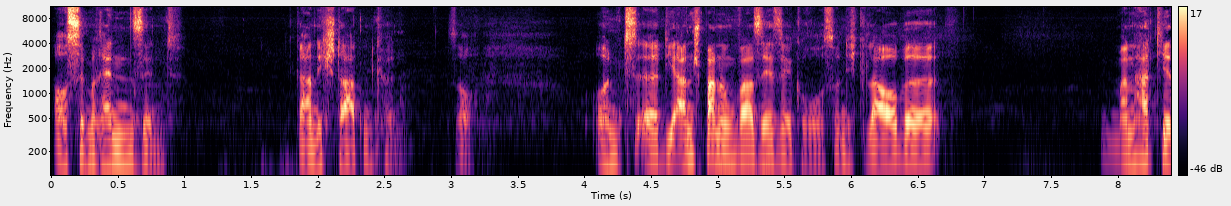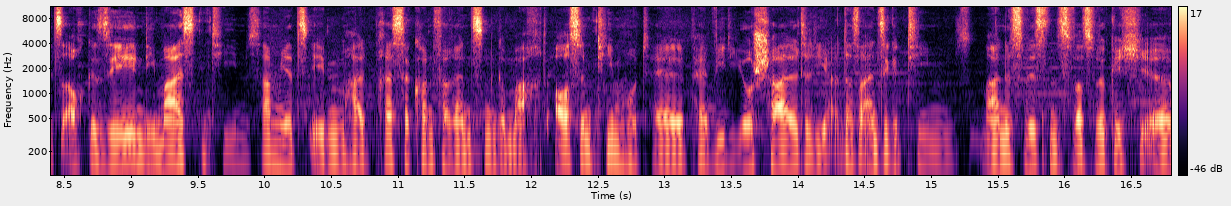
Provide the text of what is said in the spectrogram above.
aus dem Rennen sind, gar nicht starten können. So. Und äh, die Anspannung war sehr, sehr groß. Und ich glaube, man hat jetzt auch gesehen, die meisten Teams haben jetzt eben halt Pressekonferenzen gemacht aus dem Teamhotel per Videoschalte. Die, das einzige Team meines Wissens, was wirklich äh,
